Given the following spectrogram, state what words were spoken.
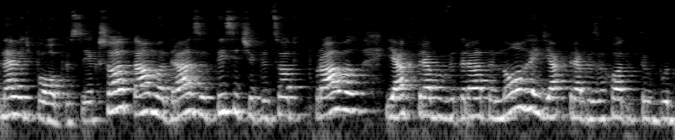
навіть по опису. Якщо там одразу 1500 правил, як треба витирати ноги, як треба заходити в будинок,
